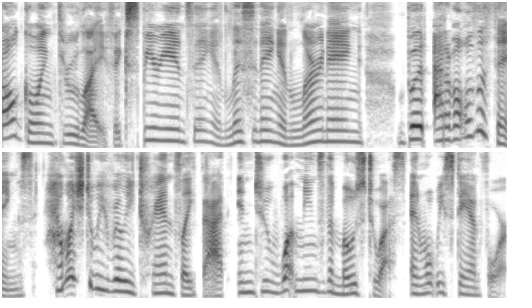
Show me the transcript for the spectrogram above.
all going through life, experiencing and listening and learning. But out of all the things, how much do we really translate that into what means the most to us and what we stand for?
